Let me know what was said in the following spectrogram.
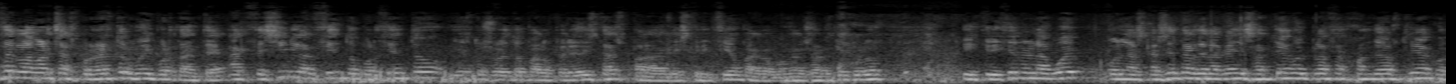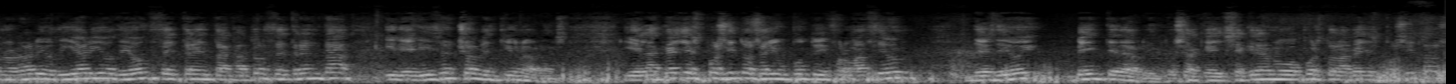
¿Cómo hacer la marcha Esprona? Esto es muy importante. Accesible al 100%, y esto sobre todo para los periodistas, para la inscripción, para que lo pongan los artículos. Inscripción en la web o en las casetas de la calle Santiago y Plaza Juan de Austria con horario diario de 11.30 a 14.30 y de 18 a 21 horas. Y en la calle Expósitos hay un punto de información desde hoy, 20 de abril. O sea que se crea un nuevo puesto en la calle Expósitos.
